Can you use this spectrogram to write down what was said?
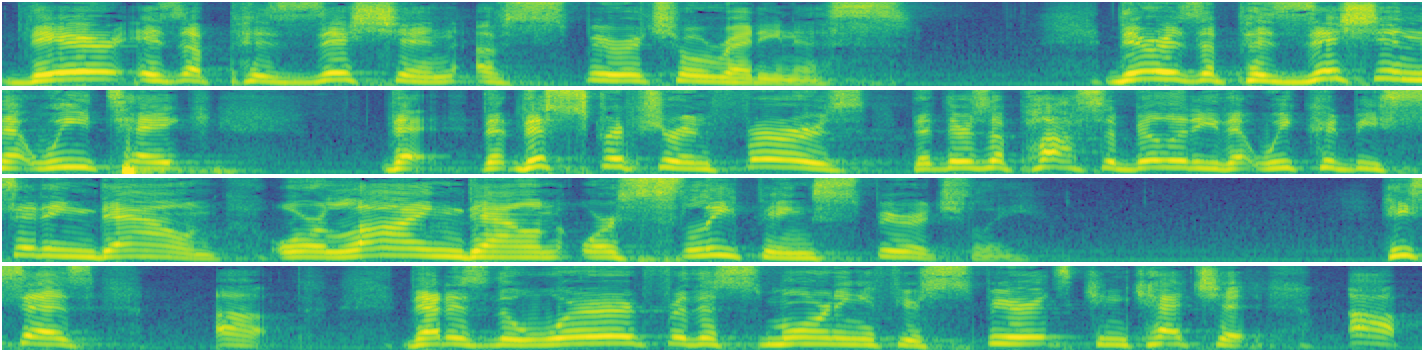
There is a position of spiritual readiness. There is a position that we take that, that this scripture infers that there's a possibility that we could be sitting down or lying down or sleeping spiritually. He says, Up. That is the word for this morning. If your spirits can catch it, up.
